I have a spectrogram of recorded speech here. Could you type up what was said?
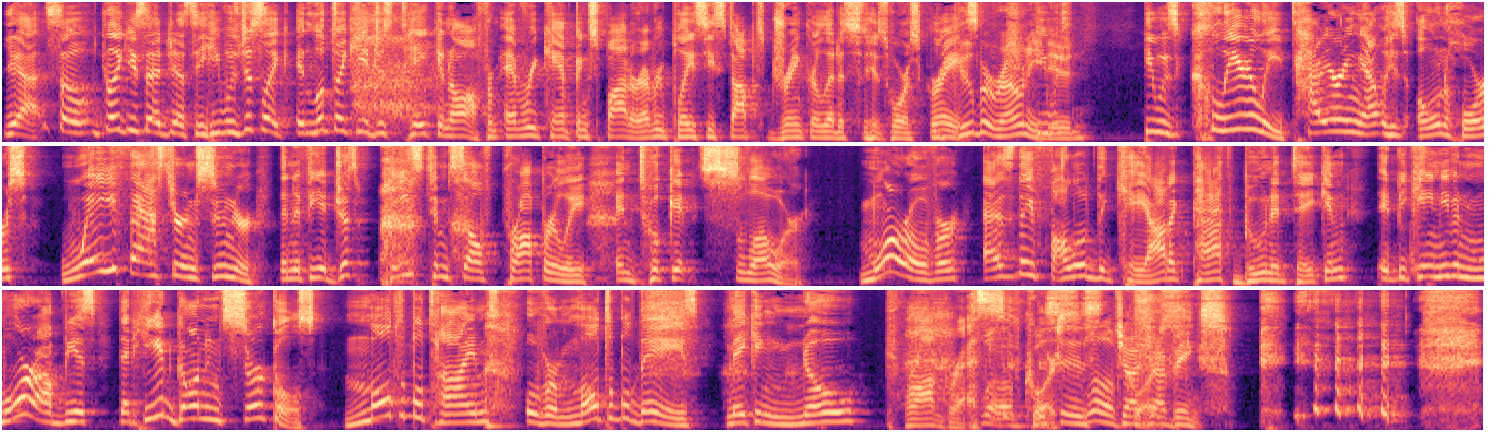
yeah. So, like you said, Jesse, he was just like, it looked like he had just taken off from every camping spot or every place he stopped to drink or let his, his horse graze. Gooberoni, He was- dude. He was clearly tiring out his own horse way faster and sooner than if he had just paced himself properly and took it slower. Moreover, as they followed the chaotic path Boone had taken, it became even more obvious that he had gone in circles multiple times over multiple days, making no progress. Well, Of course. This is Well, of Jar Jar course. Binks.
